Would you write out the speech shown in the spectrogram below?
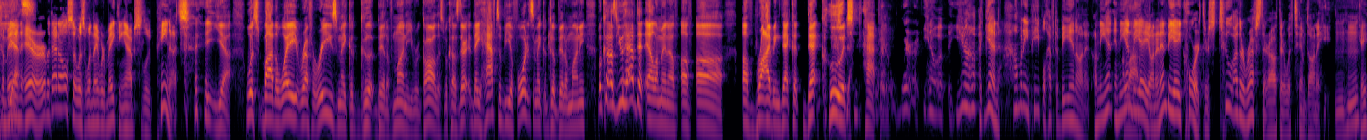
commit Yes. an error. But that also was when they were making absolute peanuts. yeah, which by the way, referees make a good bit of money regardless because they they have to be afforded to make a good bit of money because you have that element of of uh of bribing that could that could happen. Where you know, you know, again, how many people have to be in on it on the in the A NBA on an NBA court? There's two other refs that are out there with Tim Donaghy. Mm-hmm. Okay,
